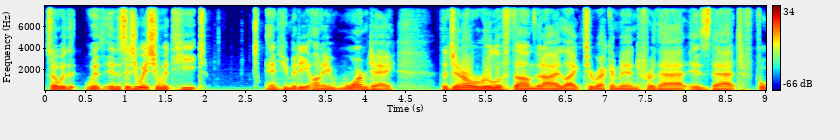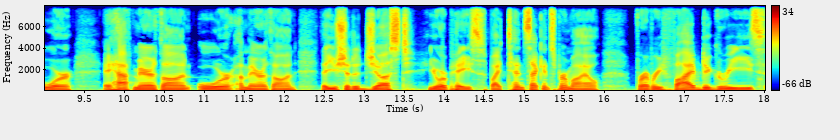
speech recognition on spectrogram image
So with with in a situation with heat and humidity on a warm day, the general rule of thumb that I like to recommend for that is that for a half marathon or a marathon that you should adjust your pace by 10 seconds per mile for every 5 degrees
